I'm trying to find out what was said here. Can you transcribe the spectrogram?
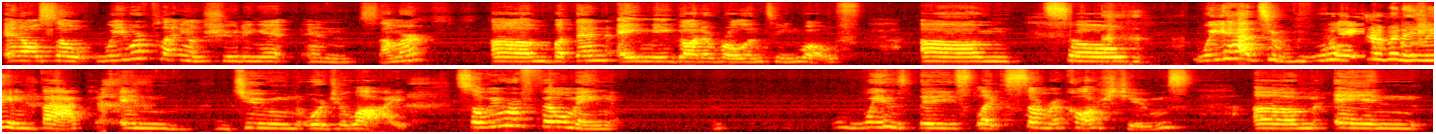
And also, we were planning on shooting it in summer, um, but then Amy got a role in Teen Wolf. Um, so we had to wait Damn it, she Amy. came back in June or July. So we were filming with these like summer costumes um, in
